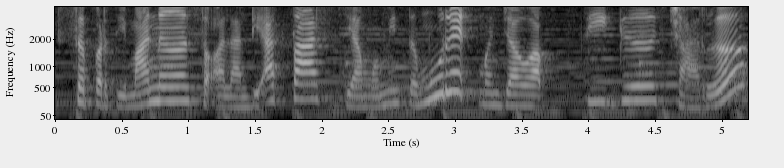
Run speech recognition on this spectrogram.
Seperti mana soalan di atas yang meminta murid menjawab tiga cara,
